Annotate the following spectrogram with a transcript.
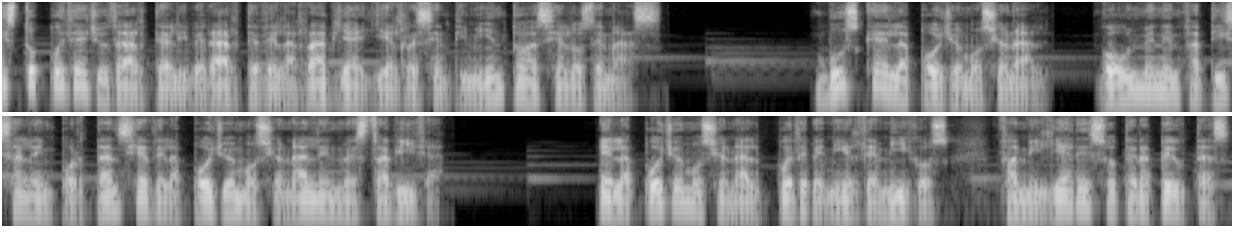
Esto puede ayudarte a liberarte de la rabia y el resentimiento hacia los demás. Busca el apoyo emocional. Goulmen enfatiza la importancia del apoyo emocional en nuestra vida. El apoyo emocional puede venir de amigos, familiares o terapeutas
